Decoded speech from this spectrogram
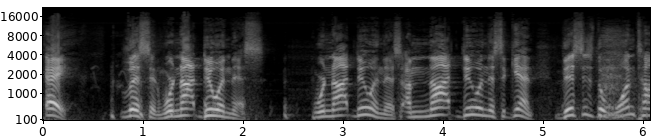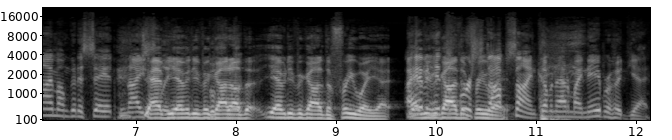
hey, listen, we're not doing this. We're not doing this. I'm not doing this again. This is the one time I'm going to say it nicely. Jab, you haven't even got on the you haven't even got on the freeway yet. You I haven't even hit got the on first freeway. stop sign coming out of my neighborhood yet.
